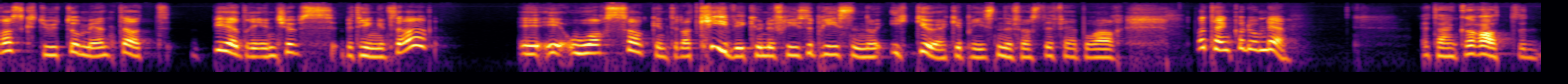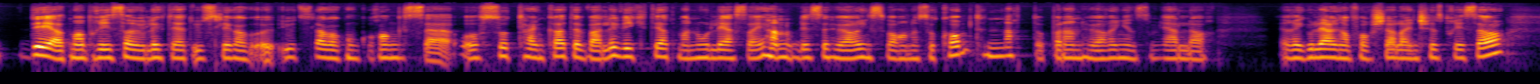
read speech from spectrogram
raskt ute og mente at bedre innkjøpsbetingelser er årsaken til at Kiwi kunne fryse prisen og ikke øke prisene 1.2. Hva tenker du om det? Jeg tenker at det at man priser ulikt er et utslag av, konkurranse. Og så tenker jeg at det er veldig viktig at man nå leser gjennom disse høringssvarene som kom til nettopp på den høringen som gjelder regulering av forskjeller i innkjøpspriser, eh,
